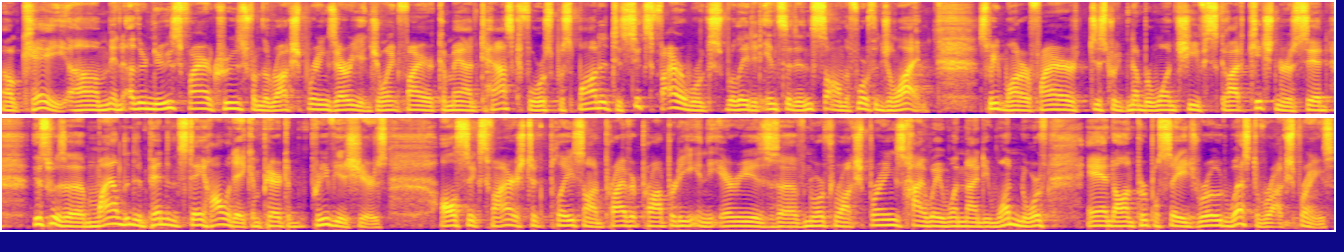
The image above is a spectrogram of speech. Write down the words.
Okay. Um, in other news, fire crews from the Rock Springs Area Joint Fire Command Task Force responded to six fireworks related incidents on the 4th of July. Sweetwater Fire District Number 1 Chief Scott Kitchener said this was a mild Independence Day holiday compared to previous years. All six fires took place on private property in the areas of North Rock Springs, Highway 191 North, and on Purple Sage Road west of Rock Springs.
